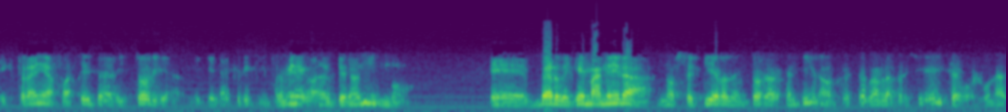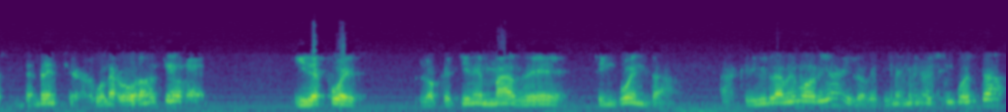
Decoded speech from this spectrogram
extraña faceta de la historia de que la crisis termine con el peronismo, eh, ver de qué manera no se pierde en toda la Argentina reservar la presidencia o algunas intendencias, algunas gobernaciones, y después los que tienen más de 50 a escribir la memoria y los que tienen menos de 50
